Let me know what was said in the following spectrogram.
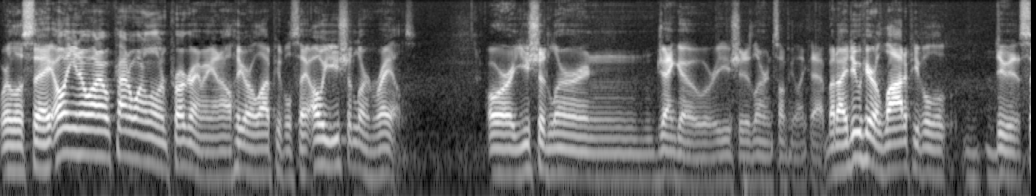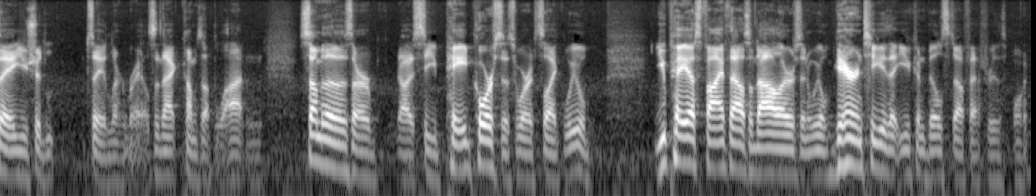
where they'll say, "Oh, you know what? I kind of want to learn programming," and I'll hear a lot of people say, "Oh, you should learn Rails." or you should learn Django, or you should learn something like that. But I do hear a lot of people do say you should say learn Rails, and that comes up a lot. And some of those are I see paid courses where it's like we'll you pay us five thousand dollars, and we'll guarantee that you can build stuff after this point.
